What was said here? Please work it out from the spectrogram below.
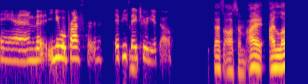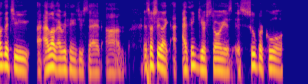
and you will prosper if you stay true to yourself. That's awesome. I I love that you. I love everything that you said. Um, especially like I, I think your story is is super cool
